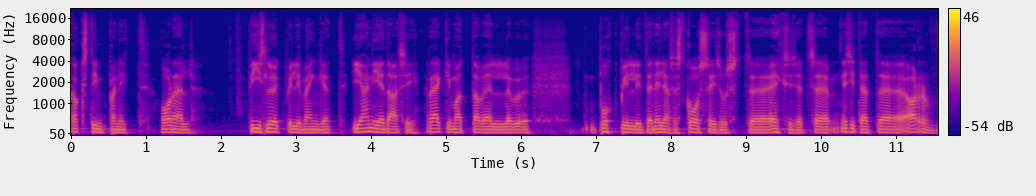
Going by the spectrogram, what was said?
kaks timpanit, orel, viis löökpillimängijat ja nii edasi, rääkimata veel puhkpillide neljasest koosseisust, ehk siis, et see esitajate arv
